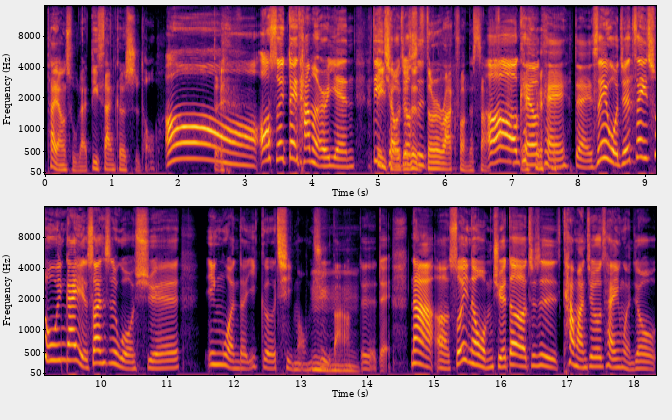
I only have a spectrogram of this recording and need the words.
太阳出来。第三颗石头哦，对哦，所以对他们而言，地球就是 third rock from the sun。哦，OK OK，对，所以我觉得这一出应该也算是我学英文的一个启蒙剧吧。嗯嗯嗯对对对，那呃，所以呢，我们觉得就是看完就蔡英文就。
